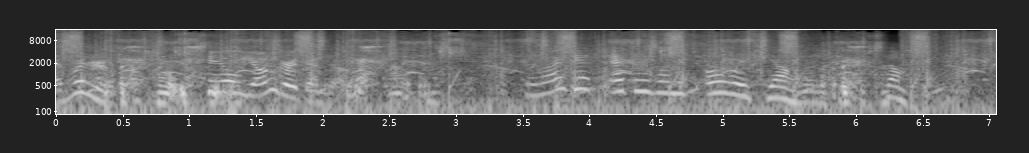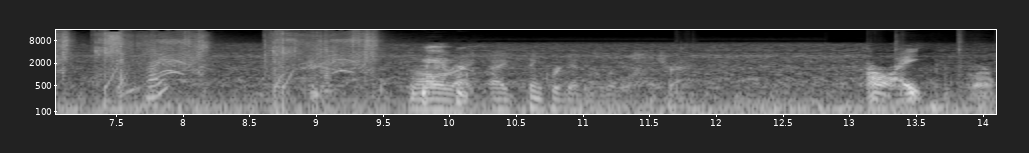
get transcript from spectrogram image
ever live are still younger than them. So I guess everyone is always young relative to something, right? Alright, I think we're getting a little off track. Alright. Well,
